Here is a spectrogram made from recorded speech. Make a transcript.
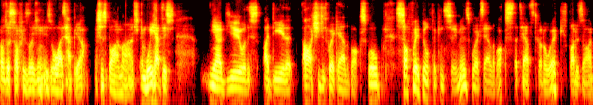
of the software solution is always happier. It's just by and large. And we have this, you know, view or this idea that oh, it should just work out of the box. Well, software built for consumers works out of the box. That's how it's got to work by design.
